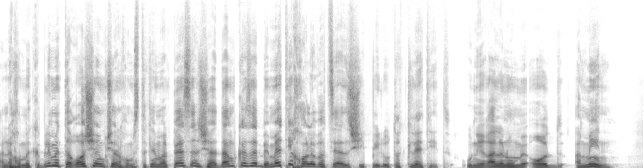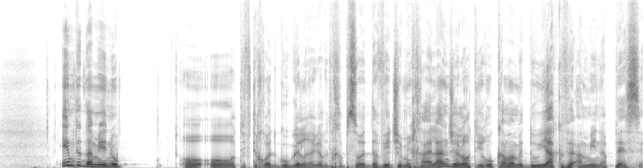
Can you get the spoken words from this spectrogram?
אנחנו מקבלים את הרושם כשאנחנו מסתכלים על פסל, שאדם כזה באמת יכול לבצע איזושהי פעילות אתלטית. הוא נראה לנו מאוד אמין. אם תדמיינו, או, או תפתחו את גוגל רגע ותחפשו את דוד של מיכאל אנג'לו, תראו כמה מדויק ואמין הפסל.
